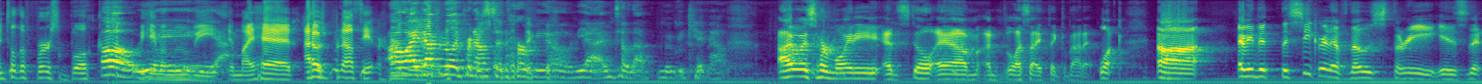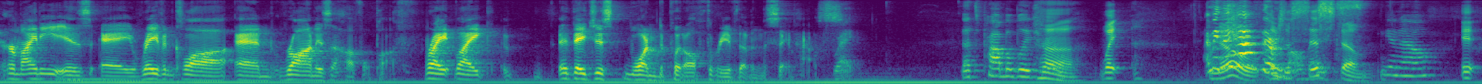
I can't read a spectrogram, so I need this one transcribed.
Until the first book Oh, became yeah, a movie yeah. in my head, I was pronouncing it. Oh, I definitely pronounced it something like. Hermione. Yeah, until that movie came out. I was Hermione and still am unless I think about it. Look, uh, I mean, the, the secret of those three is that Hermione is a Ravenclaw and Ron is a Hufflepuff, right? Like, they just wanted to put all three of them in the same house. Right. That's probably true. Huh. Wait, I mean, No, they have their there's a system. you know. it.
